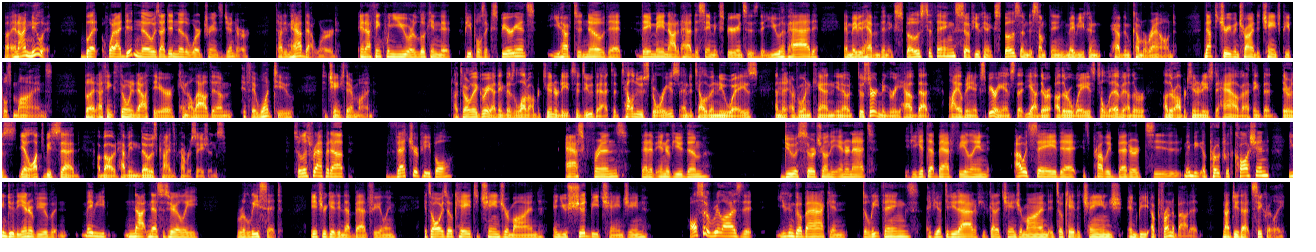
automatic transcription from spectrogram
uh, and I knew it. But what I didn't know is I didn't know the word transgender. I didn't have that word. And I think when you are looking at people's experience, you have to know that they may not have had the same experiences that you have had, and maybe they haven't been exposed to things. So if you can expose them to something, maybe you can have them come around. Not that you're even trying to change people's minds, but I think throwing it out there can allow them, if they want to, to change their mind. I totally agree. I think there's a lot of opportunity to do that, to tell new stories and to tell them in new ways. And then everyone can, you know, to a certain degree, have that eye opening experience that, yeah, there are other ways to live and other, other opportunities to have. And I think that there's, yeah, a lot to be said about having those kinds of conversations. So let's wrap it up. Vet your people, ask friends that have interviewed them do a search on the internet. If you get that bad feeling, I would say that it's probably better to maybe approach with caution. You can do the interview, but maybe not necessarily release it if you're getting that bad feeling. It's always okay to change your mind and you should be changing. Also realize that you can go back and delete things. If you have to do that, if you've got to change your mind, it's okay to change and be upfront about it, not do that secretly.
